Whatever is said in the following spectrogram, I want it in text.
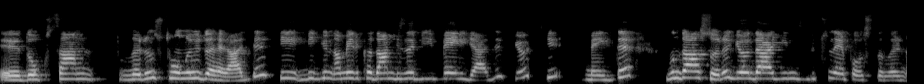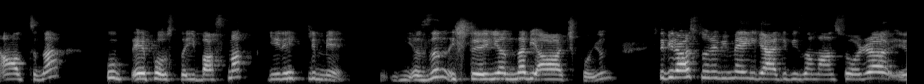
E, 90'ların sonuydu herhalde. Bir, bir gün Amerika'dan bize bir mail geldi. Diyor ki mailde bundan sonra gönderdiğiniz bütün e-postaların altına bu e-postayı basmak gerekli mi yazın işte yanına bir ağaç koyun. İşte biraz sonra bir mail geldi bir zaman sonra e,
